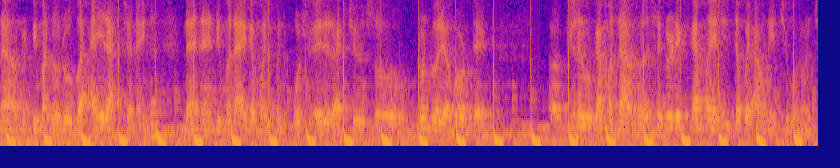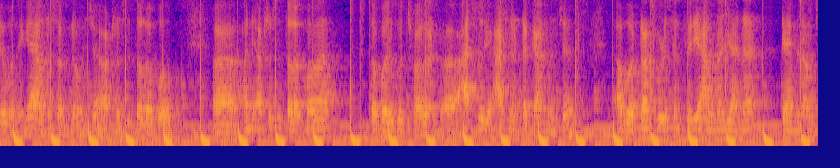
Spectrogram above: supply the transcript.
नआउनु। डिमान्डहरू अब आइरहेको होइन? नयाँ नयाँ डिमान्ड आएका मैले पनि पोस्ट गरिरहेको छु so don't worry about that किल्लरको काममा नआउनु होला सेक्युरिटीको काममा यदि तपाईँ आउने इच्छुक हुनुहुन्छ भने क्या आउन सक्नुहुन्छ अठार सय तलब हो। अनि अठार सय तलबमा तपाईँहरूको छ घन्टा सरी आठ घन्टा काम हुन्छ। अब ट्रान्सपोर्टेसन फेरि आउन जान टाइम लाउँछ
